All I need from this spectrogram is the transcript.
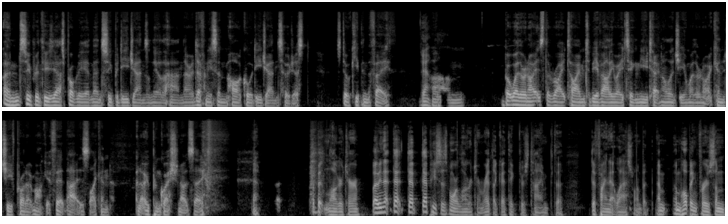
and super enthusiasts probably and then super degens on the other hand there are definitely some hardcore degens who are just still keeping the faith Yeah. um, but whether or not it's the right time to be evaluating new technology and whether or not it can achieve product market fit, that is like an an open question, I would say. Yeah, a bit longer term. I mean that that that that piece is more longer term, right? Like I think there's time to define that last one, but I'm I'm hoping for some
